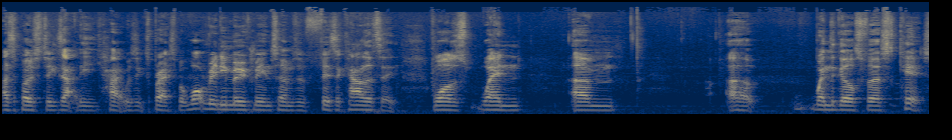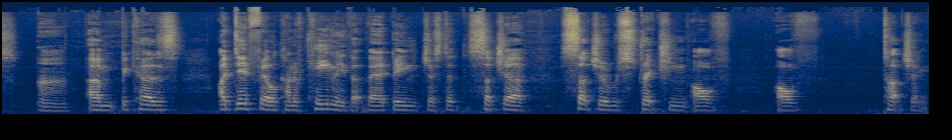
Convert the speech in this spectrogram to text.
as opposed to exactly how it was expressed. But what really moved me in terms of physicality was when, um, uh, when the girls first kiss, Uh, um, because I did feel kind of keenly that there had been just a, such a such a restriction of of touching.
